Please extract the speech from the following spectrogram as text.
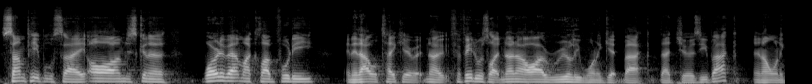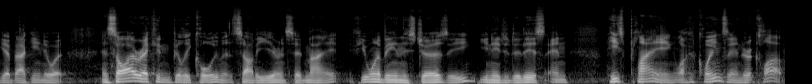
Some people say, "Oh, I'm just going to worry about my club footy, and then that will take care of it. No, Fifita was like, no, no, I really want to get back that jersey back, and I want to get back into it. And so I reckon Billy called him at the start of the year and said, mate, if you want to be in this jersey, you need to do this. And he's playing like a Queenslander at club.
